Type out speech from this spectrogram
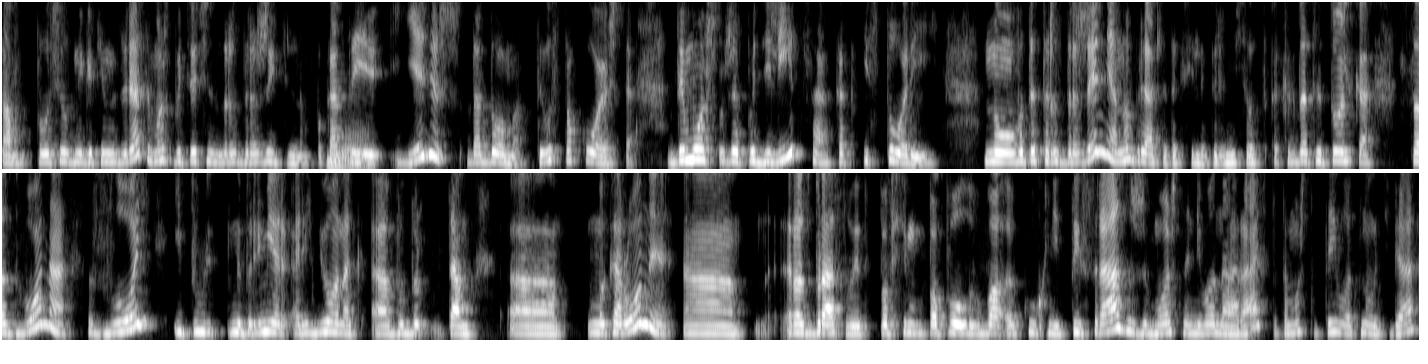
там получил негативный заряд, ты можешь быть очень раздражительным. Пока Но... ты едешь до дома, ты успокоишься. Ты можешь уже поделиться как историей, но вот это раздражение, оно вряд ли так сильно перенесется. А когда ты только со звона злой, и тут, например, ребенок а, выбр... там а, макароны а, разбрасывает по всему по полу в кухне, ты сразу же можешь на него наорать, потому что ты вот, ну, у тебя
